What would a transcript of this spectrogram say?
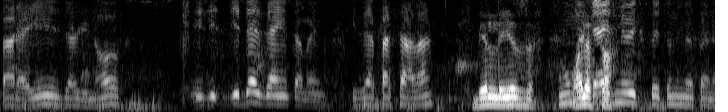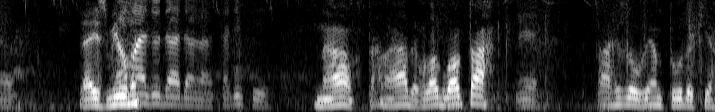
Paraíso, Jardim Novo, e de, de, desenho também, se quiser passar lá. Beleza, Uma olha 10 só. 10 mil inscritos no meu canal. 10 mil, Dá uma né? ajudada lá, tá difícil. Não, tá nada, logo logo tá. É. Tá resolvendo tudo aqui, ó.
